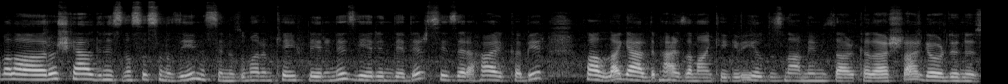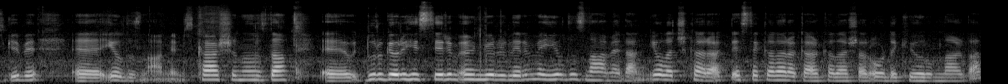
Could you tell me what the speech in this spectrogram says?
Merhabalar, hoş geldiniz. Nasılsınız, iyi misiniz? Umarım keyifleriniz yerindedir. Sizlere harika bir falla geldim. Her zamanki gibi yıldıznamemizde arkadaşlar. Gördüğünüz gibi e, yıldıznamemiz karşınızda. E, duru görü hislerim, öngörülerim ve yıldıznameden yola çıkarak, destek alarak arkadaşlar oradaki yorumlardan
